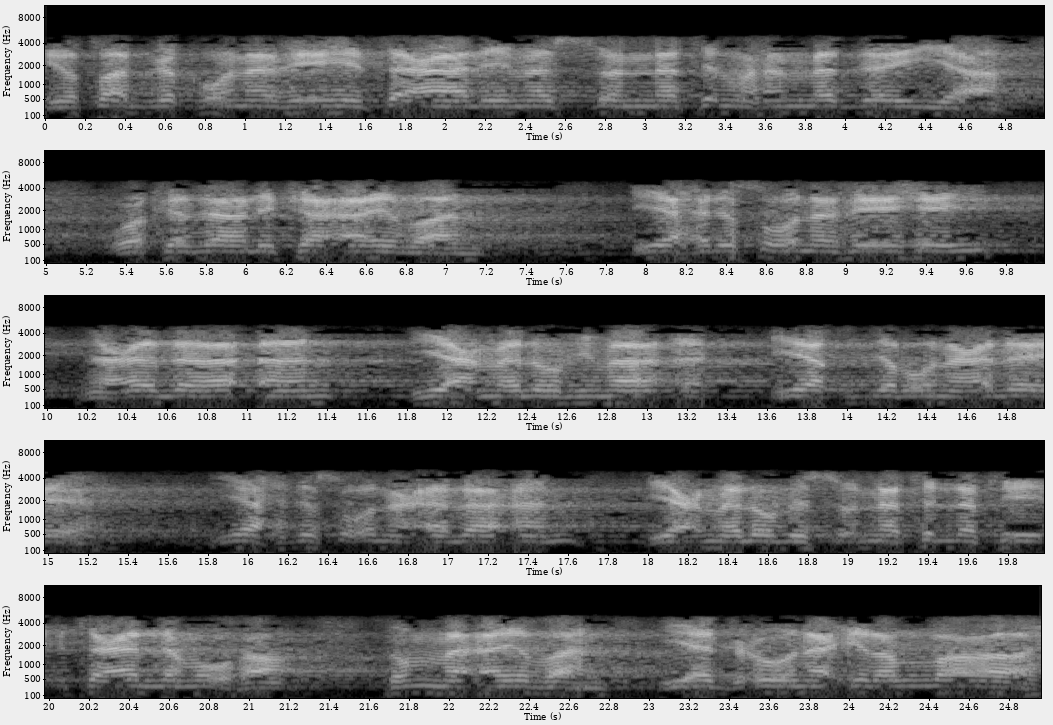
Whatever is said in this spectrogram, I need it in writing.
يطبقون فيه تعاليم السنة المحمدية. وكذلك أيضا يحرصون فيه على أن يعملوا بما يقدرون عليه يحرصون على أن يعملوا بالسنة التي تعلموها. ثم أيضا يدعون إلى الله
